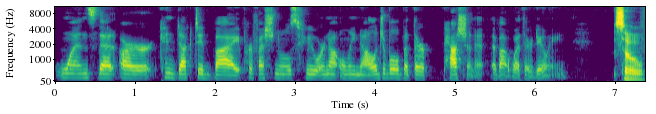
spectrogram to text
ones that are conducted by professionals who are not only knowledgeable, but they're passionate about what they're doing so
